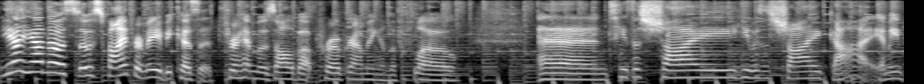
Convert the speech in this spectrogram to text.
Yeah, yeah, no, it was fine for me because it, for him it was all about programming and the flow. And he's a shy, he was a shy guy. I mean,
